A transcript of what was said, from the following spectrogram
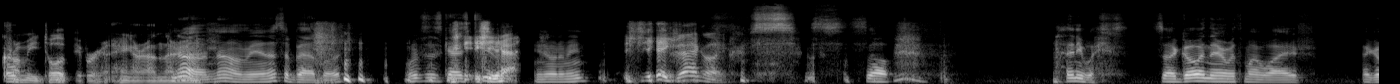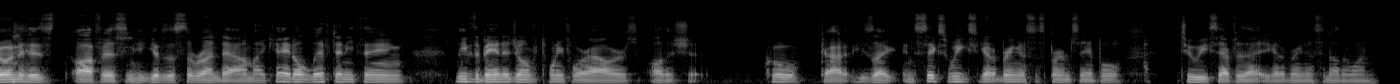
crummy toilet paper hanging around there. No, no, man, that's a bad look. what if this guy's cute? yeah, You know what I mean? yeah, exactly. so anyways so i go in there with my wife. I go into his office and he gives us the rundown like hey don't lift anything. Leave the bandage on for 24 hours. All this shit. Cool. Got it. He's like in six weeks you got to bring us a sperm sample. Two weeks after that you got to bring us another one.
